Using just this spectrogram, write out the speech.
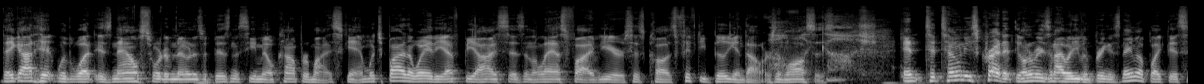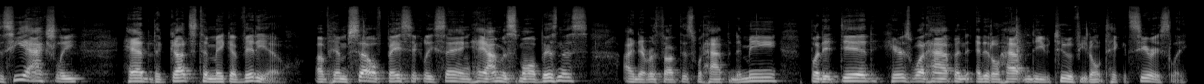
They got hit with what is now sort of known as a business email compromise scam, which, by the way, the FBI says in the last five years has caused $50 billion in oh losses. Gosh. And to Tony's credit, the only reason I would even bring his name up like this is he actually had the guts to make a video of himself basically saying, Hey, I'm a small business. I never thought this would happen to me, but it did. Here's what happened, and it'll happen to you too if you don't take it seriously.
